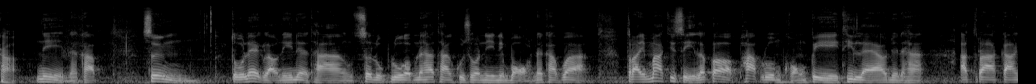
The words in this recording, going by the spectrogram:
ครับนี่นะครับ ซึ่งตัวเลขเหล่านี้เนี่ยทางสรุปรวมนะฮะทางคุณสวนีเนี่ยบอกนะครับว่า ไตรมาสที่ 4 แล้วก็ภาพรวมของปีที่แล้วเนี่ยนะฮะอัตราการ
